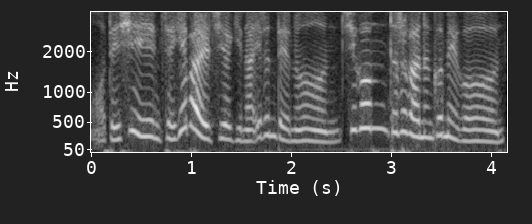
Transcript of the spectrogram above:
어, 대신 재개발 지역이나 이런 데는 지금 들어가는 금액은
